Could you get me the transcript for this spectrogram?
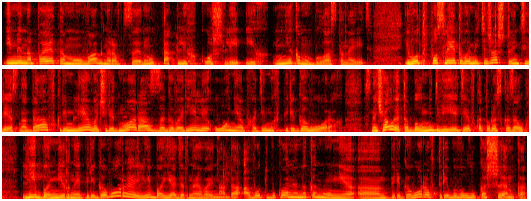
именно поэтому вагнеровцы ну, так легко шли, их некому было остановить. И вот после этого мятежа, что интересно, да, в Кремле в очередной раз заговорили о необходимых переговорах. Сначала это был Медведев, который сказал, либо мирные переговоры, либо ядерная война да, а вот буквально накануне э, переговоров требовал Лукашенко,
